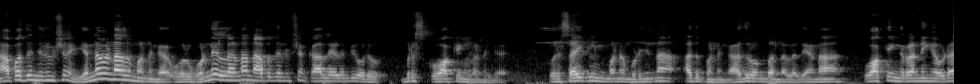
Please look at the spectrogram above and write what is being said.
நாற்பத்தஞ்சு நிமிஷம் என்ன வேணாலும் பண்ணுங்க. ஒரு ஒன்றும் இல்லைன்னா நாற்பத்தஞ்சு நிமிஷம் காலைல எழும்பி ஒரு பிரிஸ்க் வாக்கிங் பண்ணுங்க. ஒரு சைக்கிளிங் பண்ண முடிஞ்சுன்னா அது பண்ணுங்க. அது ரொம்ப நல்லது. ஏன்னா வாக்கிங் ரன்னிங்கை விட.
